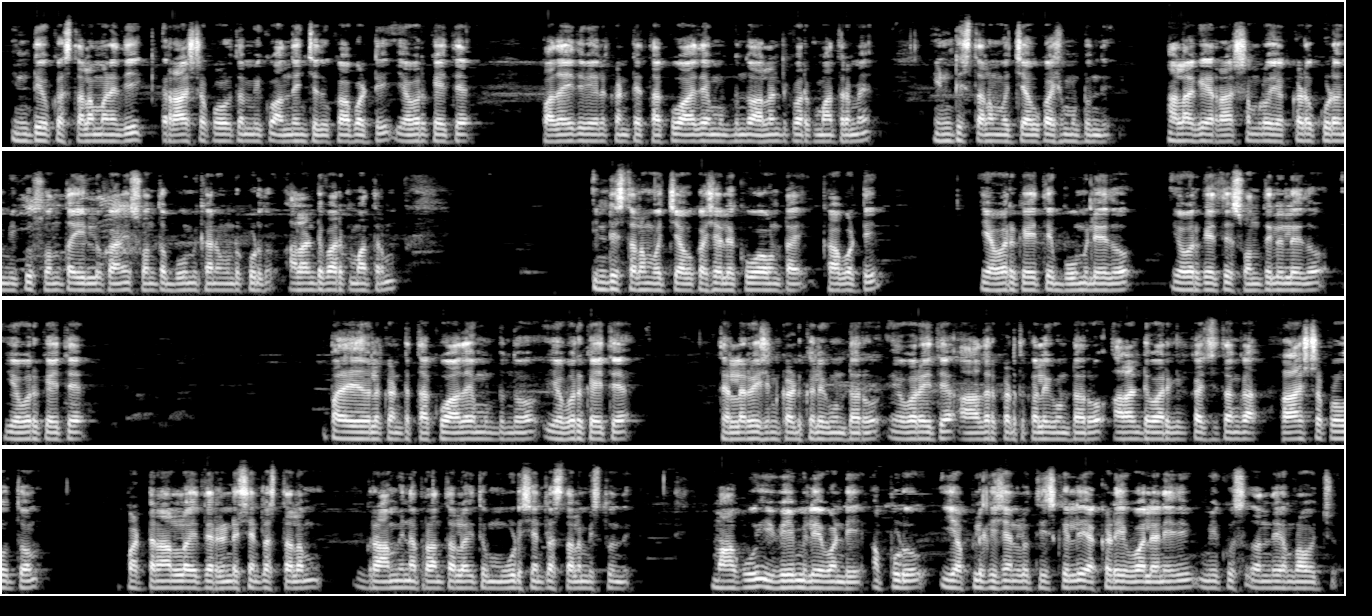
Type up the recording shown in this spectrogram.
ఇంటి యొక్క స్థలం అనేది రాష్ట్ర ప్రభుత్వం మీకు అందించదు. కాబట్టి ఎవరికైతే పదహైదు వేల కంటే తక్కువ ఆదాయం ఉంటుందో అలాంటి వరకు మాత్రమే ఇంటి స్థలం వచ్చే అవకాశం ఉంటుంది. అలాగే రాష్ట్రంలో ఎక్కడ కూడా మీకు సొంత ఇల్లు కానీ సొంత భూమి కానీ ఉండకూడదు. అలాంటి వారికి మాత్రం ఇంటి స్థలం వచ్చే అవకాశాలు ఎక్కువ ఉంటాయి. కాబట్టి ఎవరికైతే భూమి లేదో ఎవరికైతే సొంత ఇల్లు లేదో ఎవరికైతే పదిహేను వేల కంటే తక్కువ ఆదాయం ఉంటుందో ఎవరికైతే తెల్ల రేషన్ కార్డు కలిగి ఉంటారో ఎవరైతే ఆధార్ కార్డు కలిగి ఉంటారో అలాంటి వారికి ఖచ్చితంగా రాష్ట్ర ప్రభుత్వం పట్టణాల్లో అయితే రెండు సెంట్ల స్థలం గ్రామీణ ప్రాంతాల్లో అయితే మూడు సెంట్ల స్థలం ఇస్తుంది. మాకు ఇవేమి లేవండి. అప్పుడు ఈ అప్లికేషన్లో తీసుకెళ్ళి ఎక్కడ ఇవ్వాలి అనేది మీకు సందేహం రావచ్చు.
